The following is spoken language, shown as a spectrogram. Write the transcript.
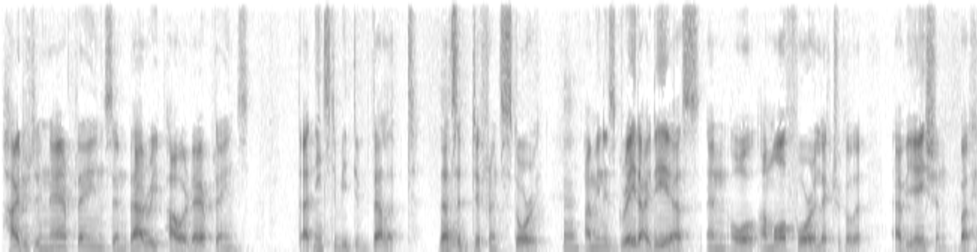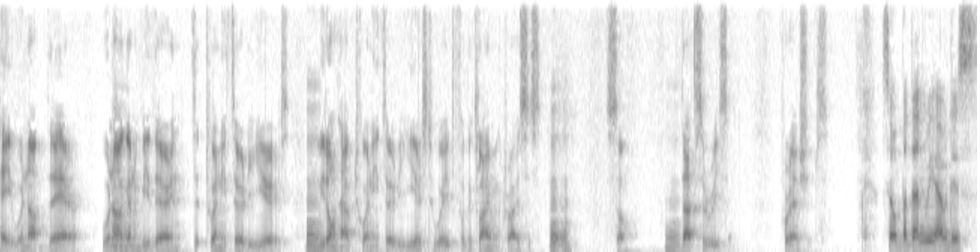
hydrogen airplanes and battery powered airplanes that needs to be developed that's a mm. different story i mean it's great ideas and all i'm all for electrical aviation but hey we're not there we're not mm. going to be there in th- 20 30 years mm. we don't have 20 30 years to wait for the climate crisis so mm. that's the reason for airships So, but then we have this.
